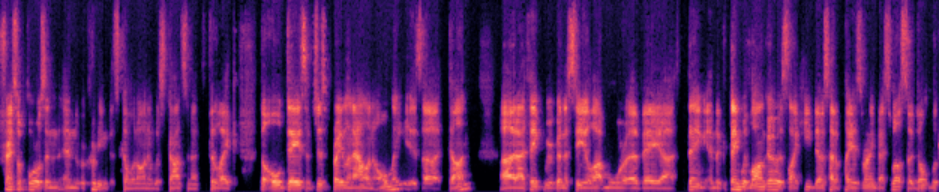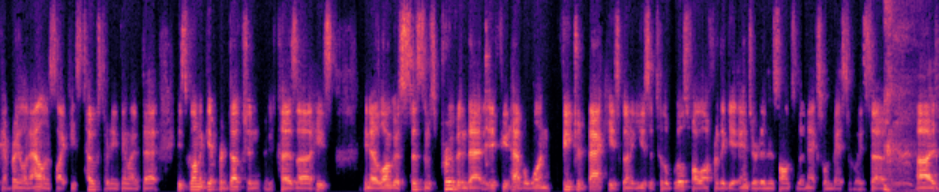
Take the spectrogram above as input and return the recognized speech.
transfer portals and, and the recruiting that's going on in Wisconsin. I feel like the old days of just Braylon Allen only is uh, done. Uh, and I think we're going to see a lot more of a uh, thing. And the thing with Longo is like he knows how to play his running backs well. So don't look at Braylon Allen like he's toast or anything like that. He's going to get production because uh, he's, you know, Longo's system's proven that if you have a one featured back, he's going to use it till the wheels fall off or they get injured and it's on to the next one basically. So, uh,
